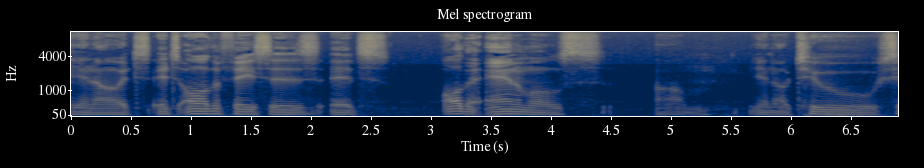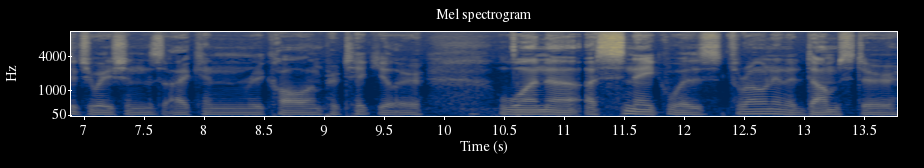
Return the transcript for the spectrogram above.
You know, it's it's all the faces, it's all the animals. Um, you know, two situations I can recall in particular. One, uh, a snake was thrown in a dumpster,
